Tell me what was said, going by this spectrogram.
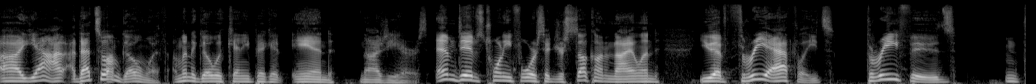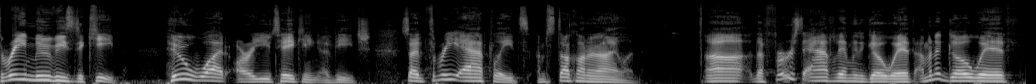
uh, yeah, that's who I'm going with. I'm going to go with Kenny Pickett and Najee Harris. M MDivs24 said, You're stuck on an island. You have three athletes, three foods, and three movies to keep. Who, what are you taking of each? So I have three athletes. I'm stuck on an island. Uh, the first athlete I'm going to go with, I'm going to go with,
